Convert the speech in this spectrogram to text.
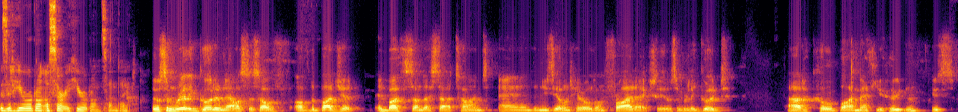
Is it Herald on? Oh, sorry, Herald on Sunday. There was some really good analysis of, of the budget in both Sunday Star Times and the New Zealand Herald on Friday. Actually, there was a really good article by Matthew Hooton, who's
